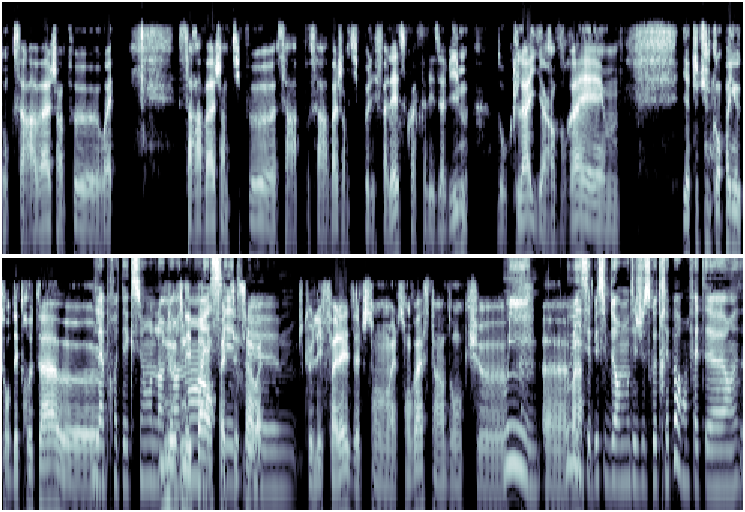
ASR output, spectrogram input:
donc ça ravage un peu ouais, ça ravage un petit peu, ça ça ravage un petit peu les falaises quoi, ça les abîme. Donc là, il y a un vrai, il y a toute une campagne autour d'Étretat, heu, La protection de ne venez l'environnement, pas en fait, c'est ça, ouais. Parce que les falaises, elles sont elles sont vastes, hein, donc Oui, heu, oui, voilà. c'est possible de remonter jusqu'au Tréport en fait, heu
